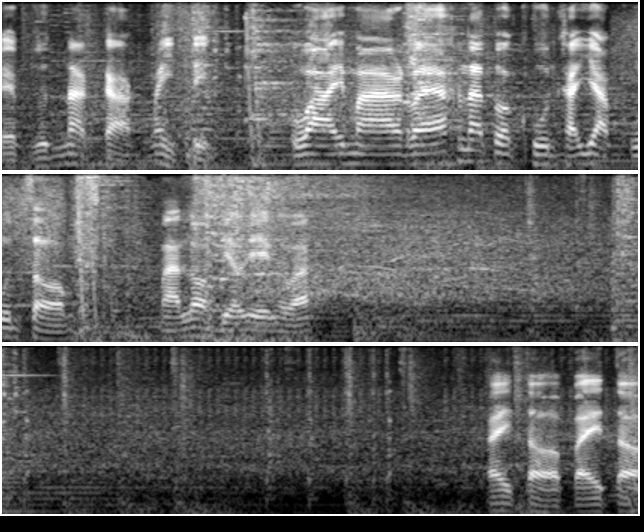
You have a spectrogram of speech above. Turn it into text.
อบลุ้นหน้ากากไม่ติดวายมาแล้วหนะตัวคูณขยับคูณสองมารอบเดียวเองเหรอวะไปต่อไปต่อ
